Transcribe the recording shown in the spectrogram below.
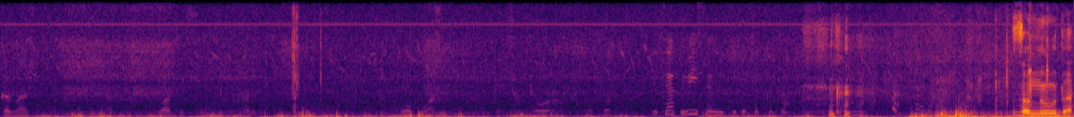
там і запаска, знаєш, 27 Блок важить 50 кг. 58, він тільки що казав. Зануда.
